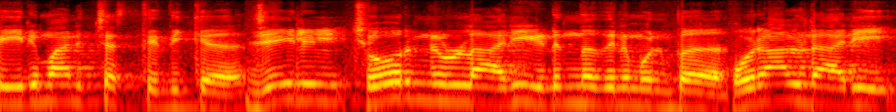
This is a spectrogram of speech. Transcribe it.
തീരുമാനിച്ച സ്ഥിതിക്ക് ജയിലിൽ ചോറിനുള്ള അരി ഇടുന്നതിന് മുൻപ് ഒരാളുടെ അരി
